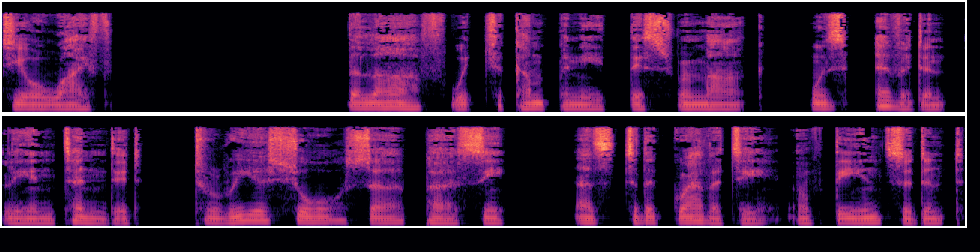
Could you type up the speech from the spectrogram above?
to your wife. The laugh which accompanied this remark was evidently intended to reassure Sir Percy as to the gravity of the incident.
